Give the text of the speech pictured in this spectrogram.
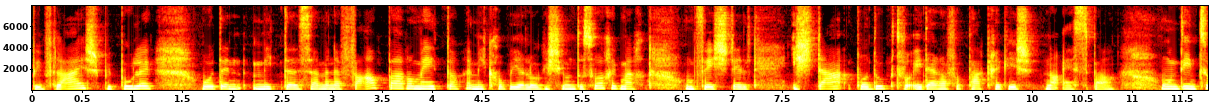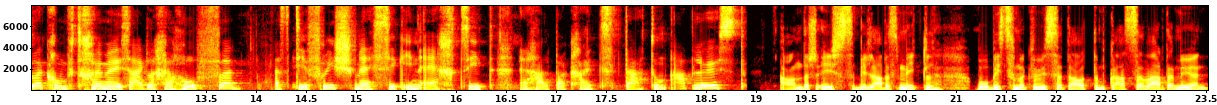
beim Fleisch, bei Bulle, wo dann mit einem Farbbarometer eine mikrobiologische Untersuchung macht und feststellt, ist das Produkt, das in dieser Verpackung ist, noch essbar. Und in Zukunft können wir uns eigentlich erhoffen, dass die Frischmessung in Echtzeit ein Haltbarkeitsdatum ablöst Anders ist es bei Lebensmitteln, die bis zu einem gewissen Datum gegessen werden müssen.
